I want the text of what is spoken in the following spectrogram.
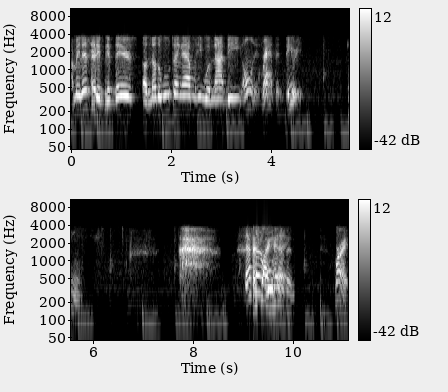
I mean, that's it. If, if there's another Wu Tang album, he will not be on it rapping. Period. hmm. That's, not like Wu-Tang. having right.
